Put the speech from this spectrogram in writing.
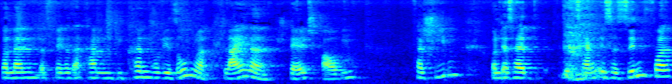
sondern dass wir gesagt haben, die können sowieso nur kleine Stellschrauben verschieben und deshalb ist es sinnvoll,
